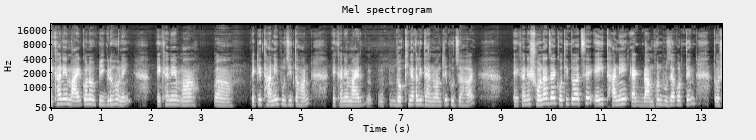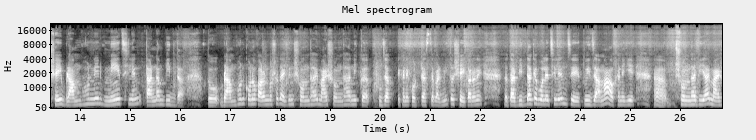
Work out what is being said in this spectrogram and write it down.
এখানে মায়ের কোনো বিগ্রহ নেই। এখানে মা একটি থানে পূজিত হন। এখানে মায়ের দক্ষিণাকালী ধ্যানমন্ত্রী পূজা হয়। এখানে শোনা যায় কথিত আছে এই থানে এক ব্রাহ্মণ পূজা করতেন। তো সেই ব্রাহ্মণের মেয়ে ছিলেন তার নাম বিদ্যা। তো ব্রাহ্মণ কোনো কারণবশত একদিন সন্ধ্যায় মায়ের সন্ধ্যানিক আহ, পূজা এখানে করতে আসতে পারেনি। তো সেই কারণে তার বিদ্যাকে বলেছিলেন যে তুই জামা ওখানে গিয়ে সন্ধ্যা দিয়ে মায়ের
